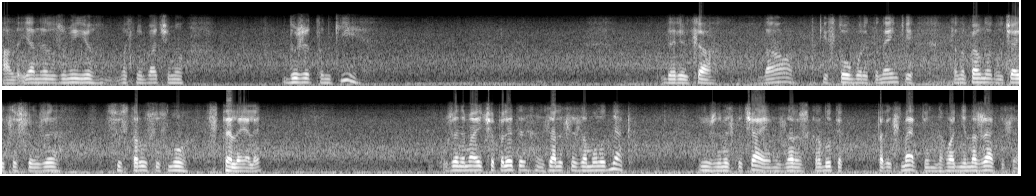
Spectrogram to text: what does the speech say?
але я не розумію, ось ми бачимо дуже тонкі деревця, да, такі стовбури тоненькі, це напевно виходить, що вже всю стару сосну спилили. Вже не мають що пилити, взялися за молодняк. Їм вже не вистачає, вони зараз крадуть як перед смертю, не годні нажертися.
